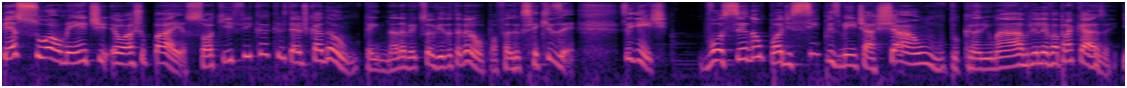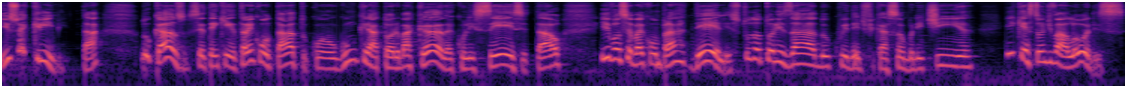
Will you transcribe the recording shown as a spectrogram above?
pessoalmente eu acho paia. Só que fica a critério de cada um. Tem nada a ver com sua vida também não. Pode fazer o que você quiser. Seguinte, você não pode simplesmente achar um tucano em uma árvore e levar para casa. Isso é crime, tá? No caso, você tem que entrar em contato com algum criatório bacana, com licença e tal, e você vai comprar deles, tudo autorizado, com identificação bonitinha. E questão de valores,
